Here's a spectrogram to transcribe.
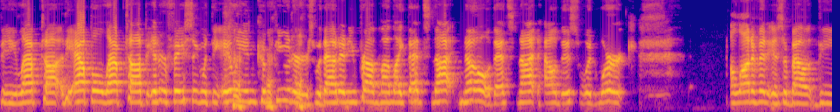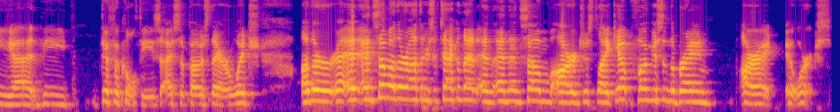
the laptop, the Apple laptop interfacing with the alien computers without any problem. I'm like, that's not no, that's not how this would work. A lot of it is about the uh, the difficulties, I suppose, there, which other and, and, some other authors have tackled that, and, and then some are just like, yep, fungus in the brain. All right, it works.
